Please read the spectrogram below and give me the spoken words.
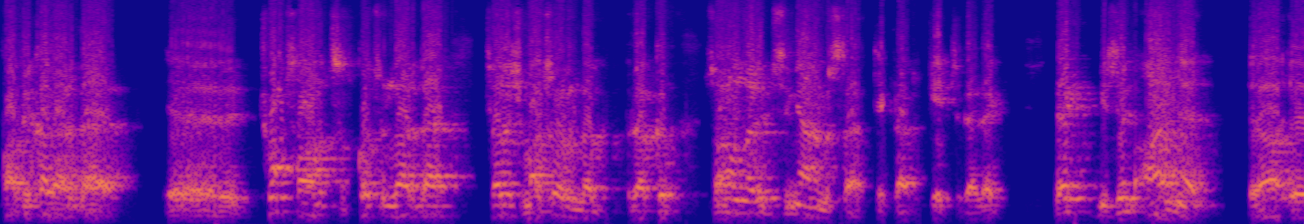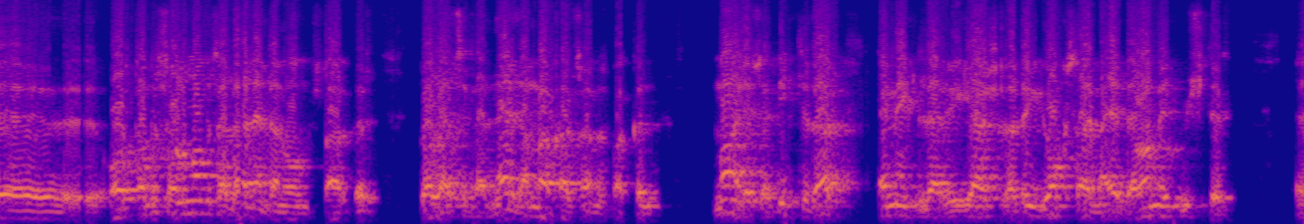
fabrikalarda e, çok sağlıksız koşullarda çalışmak zorunda bırakıp sonra onları bizim yanımıza tekrar getirerek ve bizim aynı e, ortamı solumamıza da neden olmuşlardır. Dolayısıyla nereden bakarsanız bakın maalesef iktidar emeklileri, yaşlıları yok saymaya devam etmiştir. E,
